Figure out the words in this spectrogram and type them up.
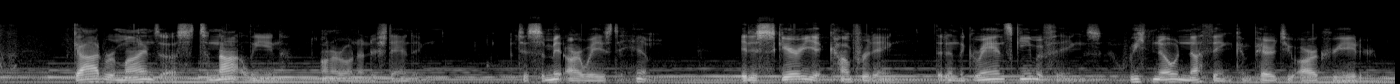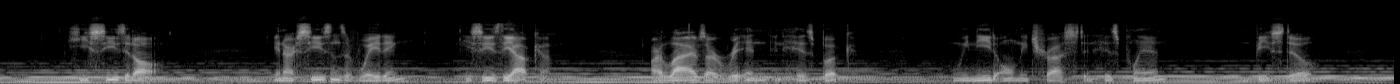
God reminds us to not lean on our own understanding, to submit our ways to Him. It is scary yet comforting that in the grand scheme of things, we know nothing compared to our Creator. He sees it all. In our seasons of waiting, He sees the outcome. Our lives are written in His book. We need only trust in His plan, be still,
